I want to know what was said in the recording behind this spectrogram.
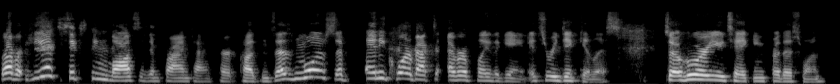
Robert, he has 16 losses in primetime. Kirk Cousins. That's most of any quarterback to ever play the game. It's ridiculous. So, who are you taking for this one?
